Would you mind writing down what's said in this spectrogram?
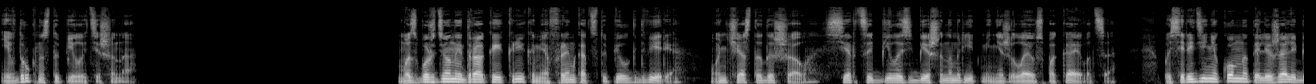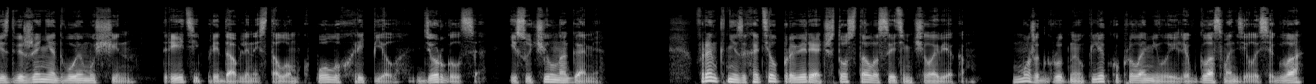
и вдруг наступила тишина. Возбужденный дракой и криками, Фрэнк отступил к двери. Он часто дышал, сердце билось в бешеном ритме, не желая успокаиваться. Посередине комнаты лежали без движения двое мужчин. Третий, придавленный столом к полу, хрипел, дергался и сучил ногами. Фрэнк не захотел проверять, что стало с этим человеком. Может, грудную клетку проломило или в глаз вонзилась игла,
